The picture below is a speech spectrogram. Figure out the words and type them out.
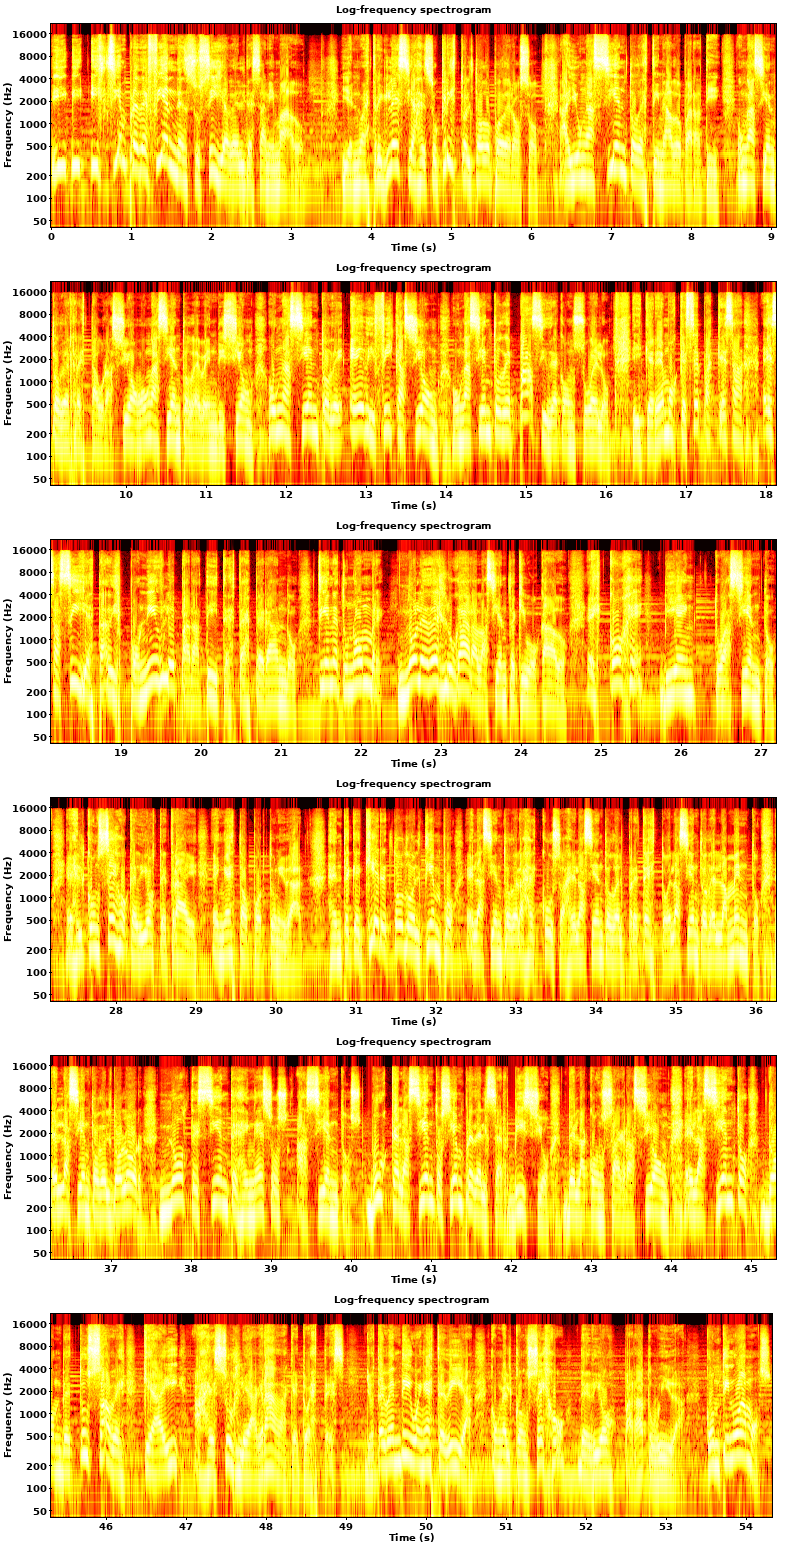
Y, siempre defienden su silla del desanimado. Y en nuestra iglesia, Jesucristo el Todopoderoso, hay un asiento destinado para ti, un asiento de restauración, un asiento de bendición, un asiento de edificación, un asiento de paz y de consuelo. Y queremos que sepas que esa, esa silla está disponible para ti, te está esperando. Tiene tu nombre. No le des lugar al asiento equivocado. Escoge bien tu asiento. Es el consejo que Dios te trae en esta oportunidad. Gente que quiere todo el tiempo el asiento de las excusas, el asiento del pretexto, el asiento del lamento, el asiento del dolor. No te sientes en esos asientos. Busca el asiento siempre del servicio, de la consagración, el asiento donde tú sabes que ahí a Jesús le agrada que tú estés. Yo te bendigo en este día con el consejo de Dios para tu vida. Continuamos.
